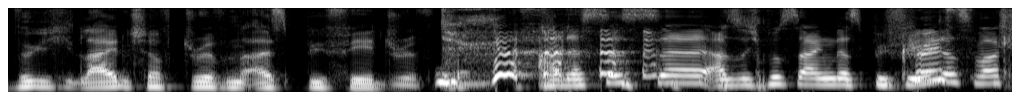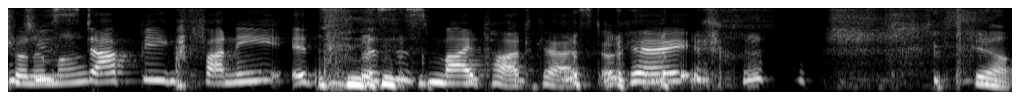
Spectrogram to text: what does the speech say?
wirklich Leidenschaft-driven als Buffet-driven. Aber das ist, äh, also ich muss sagen, das Buffet, Chris, das war schon could you immer. stop being funny? It's, this is my podcast, okay? Ja.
